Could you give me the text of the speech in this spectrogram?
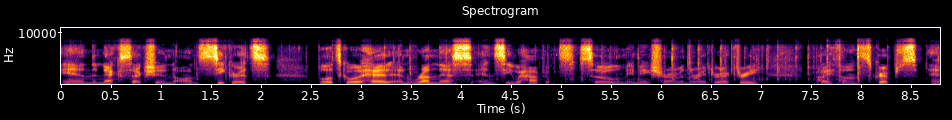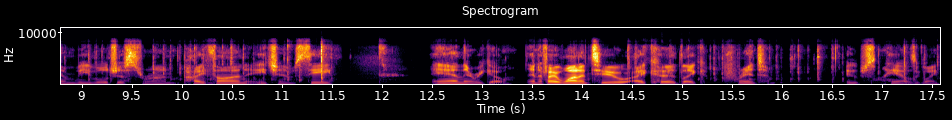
in the next section on secrets, but let's go ahead and run this and see what happens. So let me make sure I'm in the right directory, Python scripts, and we will just run Python HMC, and there we go. And if I wanted to, I could like print, oops, hey, how's it going?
